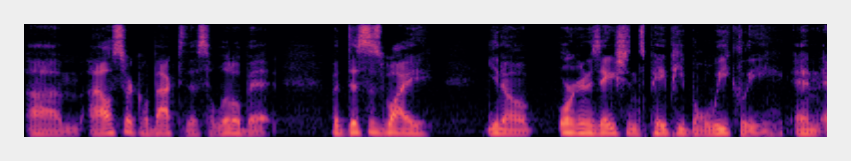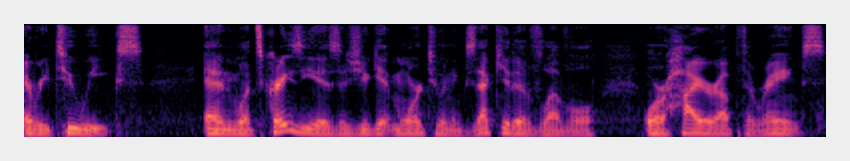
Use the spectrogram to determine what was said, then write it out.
um, I'll circle back to this a little bit, but this is why, you know, organizations pay people weekly and every two weeks. And what's crazy is, as you get more to an executive level or higher up the ranks,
